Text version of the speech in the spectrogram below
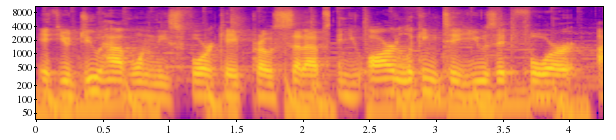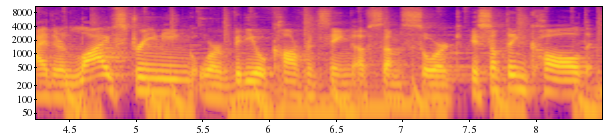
if you do have one of these 4K Pro setups and you are looking to use it for either live streaming or video conferencing of some sort is something called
